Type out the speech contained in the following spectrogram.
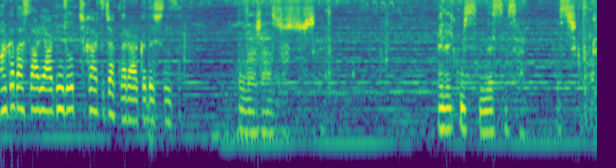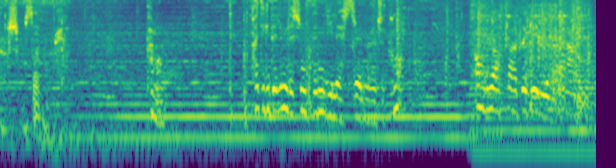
Arkadaşlar yardımcı olup çıkartacaklar arkadaşınızı. Allah razı olsun. Melek misin nesin sen? Nasıl çıktın karşımıza böyle? Tamam. Hadi gidelim de şimdi seni iyileştirelim önce tamam Ambulanslar da geliyor merak etme.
